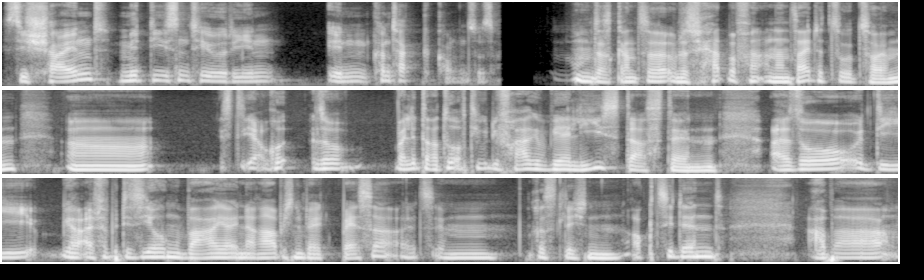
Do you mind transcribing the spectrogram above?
sie scheint mit diesen Theorien in Kontakt gekommen zu sein. Um das Ganze, um das Pferd mal von der anderen Seite zu zäumen, äh, ist ja also bei Literatur oft die, die Frage, wer liest das denn? Also die ja, Alphabetisierung war ja in der arabischen Welt besser als im christlichen Okzident, aber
